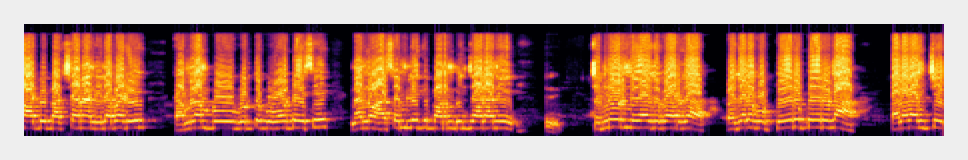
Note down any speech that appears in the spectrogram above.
పార్టీ పక్షాన నిలబడి కమలం పువ్వు గుర్తుకు ఓటేసి నన్ను అసెంబ్లీకి పంపించాలని చెన్నూరు నియోజకవర్గ ప్రజలకు పేరు పేరున తలవంచి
